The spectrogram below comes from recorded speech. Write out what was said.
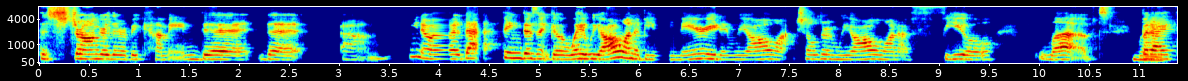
the stronger they're becoming. The the um, you know that thing doesn't go away. We all want to be married and we all want children. We all want to feel loved. Right. But I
